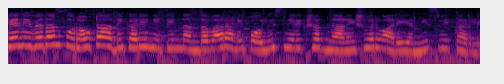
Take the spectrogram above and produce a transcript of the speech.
हे निवेदन पुरवठा अधिकारी नितीन नंदवार आणि पोलीस निरीक्षक ज्ञानेश्वर वारे यांनी स्वीकारले.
